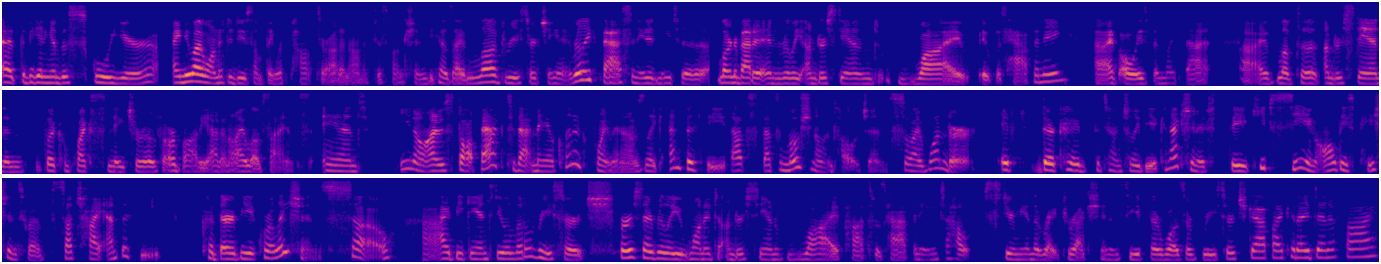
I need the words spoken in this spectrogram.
at the beginning of the school year, I knew I wanted to do something with POTS or autonomic dysfunction because I loved researching it. It really fascinated me to learn about it and really understand why it was happening. I've always been like that. I love to understand and the complex nature of our body. I don't know, I love science. And you know, I was thought back to that Mayo Clinic appointment. I was like, empathy, that's that's emotional intelligence. So I wonder if there could potentially be a connection if they keep seeing all these patients who have such high empathy. Could there be a correlation? So I began to do a little research. First, I really wanted to understand why POTS was happening to help steer me in the right direction and see if there was a research gap I could identify.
